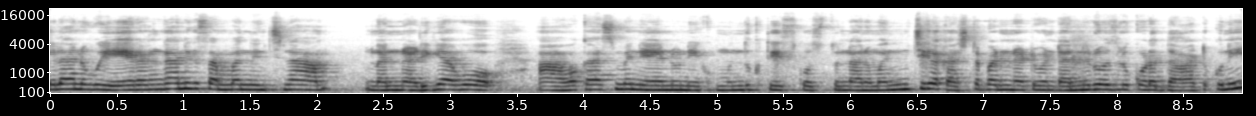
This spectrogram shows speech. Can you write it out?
ఇలా నువ్వు ఏ రంగానికి సంబంధించిన నన్ను అడిగావో ఆ అవకాశమే నేను నీకు ముందుకు తీసుకొస్తున్నాను. మంచిగా కష్టపడినటువంటి అన్ని రోజులు కూడా దాటుకుని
